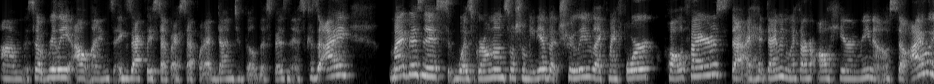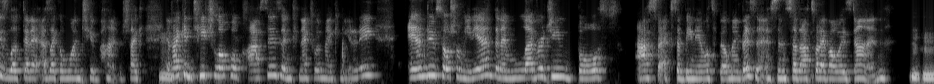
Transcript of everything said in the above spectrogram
Um, so it really outlines exactly step by step what i've done to build this business. Because i my business was grown on social media, but truly, like my four qualifiers that I hit diamond with are all here in Reno. So I always looked at it as like a one two punch. Like mm. if I can teach local classes and connect with my community and do social media, then I'm leveraging both aspects of being able to build my business. And so that's what I've always done. Mm-hmm.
